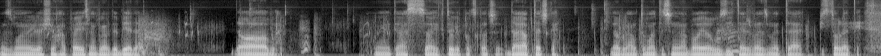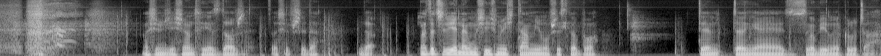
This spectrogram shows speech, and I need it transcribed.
Z moją ilością HP jest naprawdę bieda. Dobra. No i teraz co, który podskoczy? Daj apteczkę. Dobra, automatyczne naboje Uzi też wezmę te pistolety. 80 jest dobrze. Co się przyda? Do... No to czyli jednak musieliśmy iść tam mimo wszystko, bo tym to nie zrobimy klucza.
